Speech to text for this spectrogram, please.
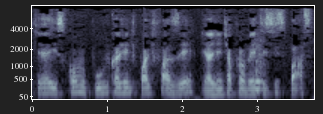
Que é isso como público a gente pode fazer e a gente aproveita esse espaço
